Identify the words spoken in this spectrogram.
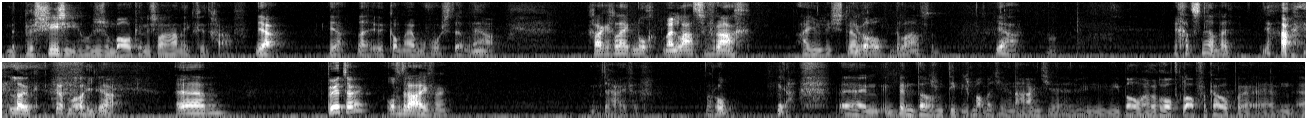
met precisie hoe ze zo'n bal kunnen slaan. Ik vind het gaaf. Ja, ja. Nee, ik kan me helemaal voorstellen. Ja, Ga ik gelijk nog mijn laatste vraag aan jullie stellen. nu al, de laatste. Ja. Je gaat snel, hè? Ja, leuk. Ja, mooi. Ja. Ehm, putter of driver? Driver. Waarom? En ik ben dan zo'n typisch mannetje, een haantje. Die die bal een rotklap verkopen en, eh,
